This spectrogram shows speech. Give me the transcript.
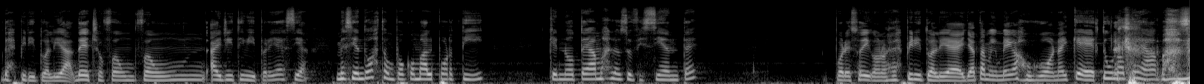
de espiritualidad, de hecho fue un, fue un IGTV, pero ella decía, me siento hasta un poco mal por ti, que no te amas lo suficiente. Por eso digo, no es de espiritualidad, ella también mega juzgona y que tú no te amas.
